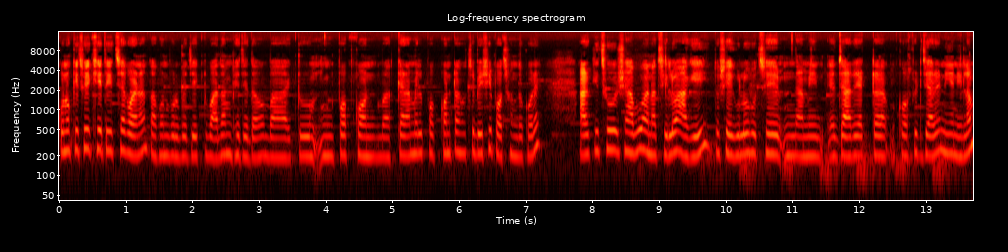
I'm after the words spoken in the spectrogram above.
কোনো কিছুই খেতে ইচ্ছা করে না, তখন বলবে যে একটু বাদাম ভেজে দাও বা একটু পপকর্ন বা ক্যারামেল পপকর্নটা হচ্ছে বেশি পছন্দ করে। আর কিছু সাবু আনা ছিল আগেই, তো সেগুলো হচ্ছে আমি জারে একটা কফির জারে নিয়ে নিলাম।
